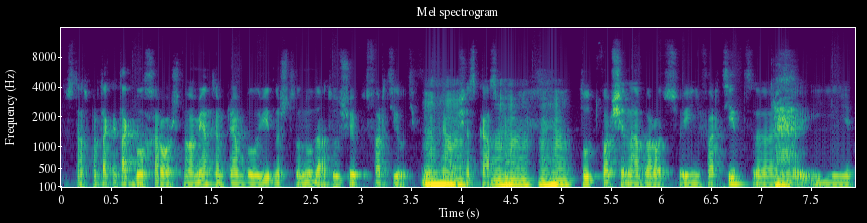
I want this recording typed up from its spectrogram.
То есть там Спартак и так был хорош, но моментами прям было видно, что, ну да, тут еще и подфартило. Типа, Мгм. прям вообще сказка. Мгм. Тут вообще наоборот все. И не фартит, э, и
